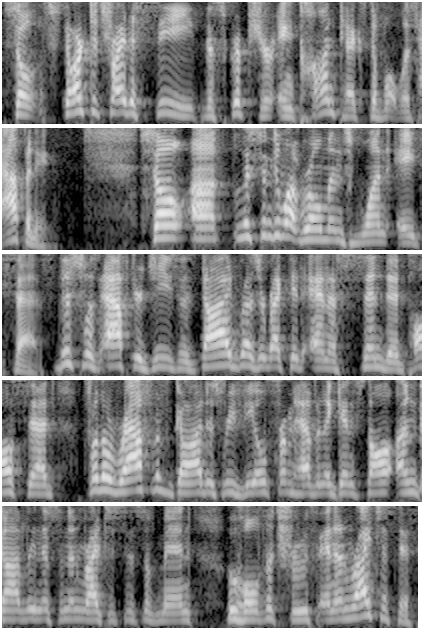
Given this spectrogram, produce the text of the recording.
So start to try to see the scripture in context of what was happening. So uh, listen to what Romans 1 8 says. This was after Jesus died, resurrected, and ascended. Paul said, For the wrath of God is revealed from heaven against all ungodliness and unrighteousness of men who hold the truth in unrighteousness.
